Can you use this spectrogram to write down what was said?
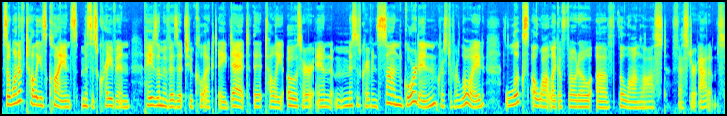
So one of Tully's clients, Mrs. Craven, pays him a visit to collect a debt that Tully owes her, and Mrs. Craven's son, Gordon, Christopher Lloyd, looks a lot like a photo of the long lost Fester Addams.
